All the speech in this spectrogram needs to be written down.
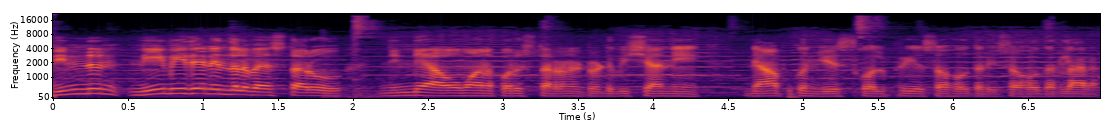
నిన్ను నీ మీదే నిందలు వేస్తారు నిన్నే అవమానపరుస్తారు అన్నటువంటి విషయాన్ని జ్ఞాపకం చేసుకోవాలి ప్రియ సహోదరి సహోదరులారా.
